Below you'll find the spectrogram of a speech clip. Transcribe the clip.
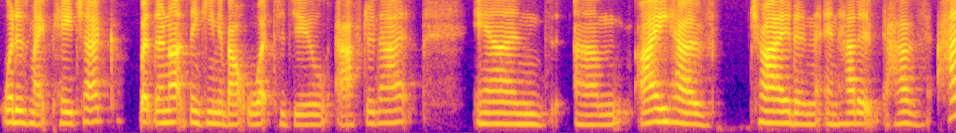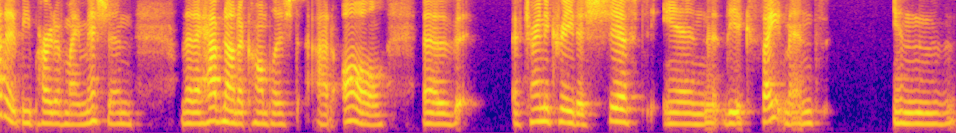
what is my paycheck, but they're not thinking about what to do after that. And um, I have tried and, and had it have had it be part of my mission that I have not accomplished at all of, of trying to create a shift in the excitement in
